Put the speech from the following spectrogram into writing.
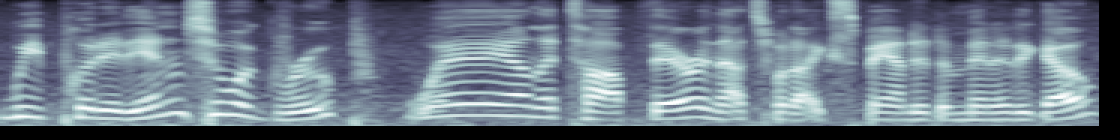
We put it into a group way on the top there, and that's what I expanded a minute ago.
